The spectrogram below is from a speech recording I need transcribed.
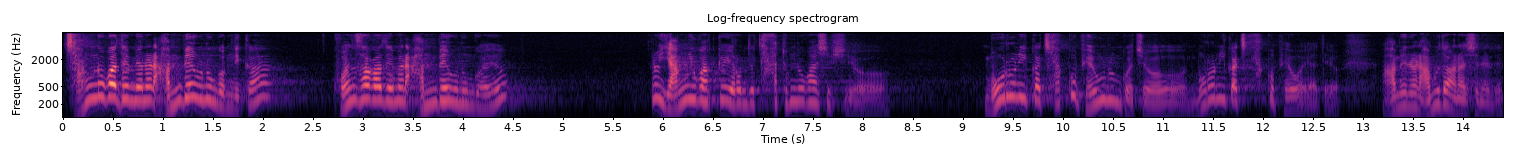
장로가 되면은 안 배우는 겁니까? 권사가 되면 안 배우는 거예요? 그럼 양육학교 여러분들 다 등록하십시오. 모르니까 자꾸 배우는 거죠. 모르니까 자꾸 배워야 돼요. 아멘은 아무도 안 하시는데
